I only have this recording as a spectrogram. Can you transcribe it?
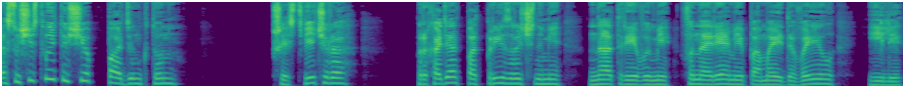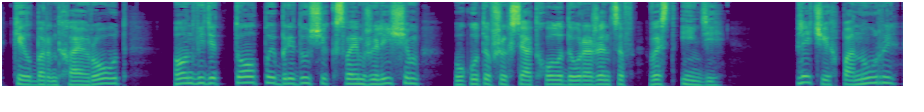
А существует еще Паддингтон. В шесть вечера, проходя под призрачными натриевыми фонарями по Мейда-Вейл или Килберн-Хай-Роуд, он видит толпы, бредущих к своим жилищам, укутавшихся от холода уроженцев Вест-Индии. Плечи их понуры,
